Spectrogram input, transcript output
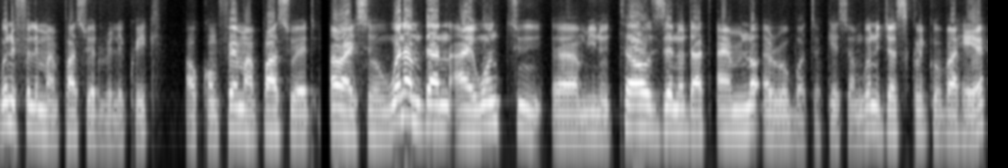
going to fill in my password really quick I'll confirm my password. All right, so when I'm done, I want to, um, you know, tell Zeno that I'm not a robot. Okay, so I'm going to just click over here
